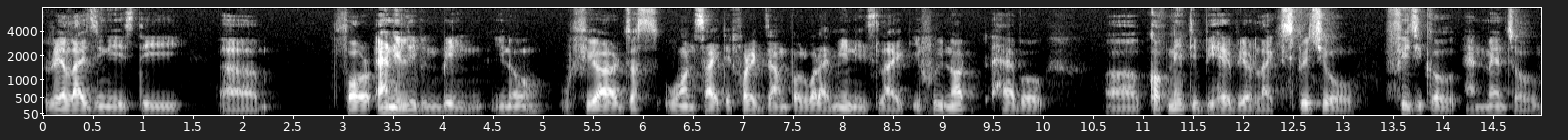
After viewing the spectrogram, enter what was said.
realizing is the um, for any living being, you know, if you are just one-sided, for example, what I mean is like if we not have a uh, cognitive behavior like spiritual, physical, and mental,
